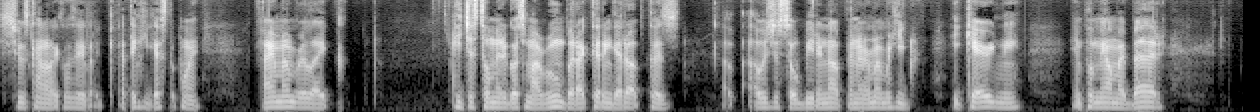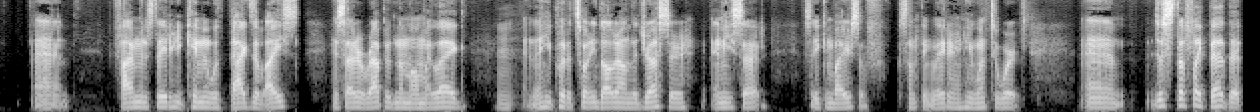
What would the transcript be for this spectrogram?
she was kind of like Jose, like I think he gets the point. I remember like he just told me to go to my room, but I couldn't get up because I, I was just so beaten up, and I remember he he carried me and put me on my bed, and five minutes later he came in with bags of ice and started wrapping them on my leg, Mm. and then he put a twenty dollar on the dresser, and he said, "So you can buy yourself something later," and he went to work and just stuff like that that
